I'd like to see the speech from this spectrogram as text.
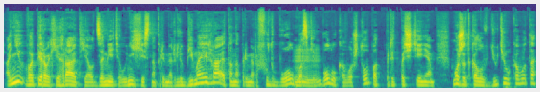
Они, во-первых, играют, я вот заметил, у них есть, например, любимая игра, это, например, футбол, баскетбол, mm-hmm. у кого что под предпочтением, может Call of Duty у кого-то,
